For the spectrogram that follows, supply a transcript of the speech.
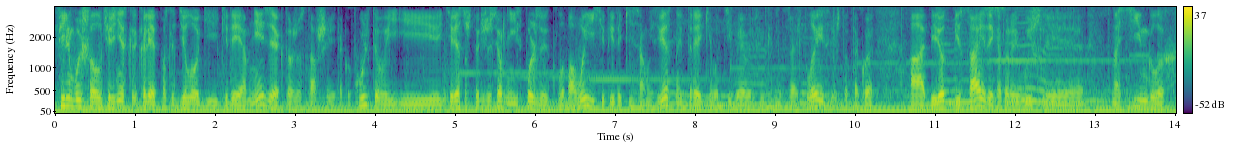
Фильм вышел через несколько лет после дилогии «Киде и амнезия», тоже ставший такой культовый, и интересно, что режиссер не использует лобовые хиты, такие самые известные треки, вот типа «Everything in its right place» или что-то такое, а берет бисайды, которые вышли на синглах,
